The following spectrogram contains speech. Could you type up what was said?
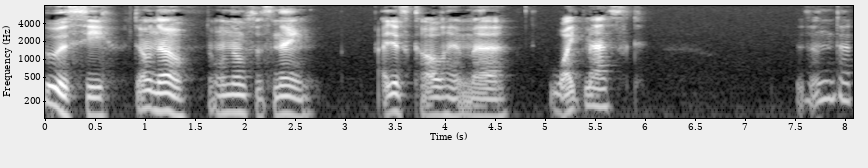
Who is he? Don't know. No one knows his name. I just call him, uh, White Mask. Isn't that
